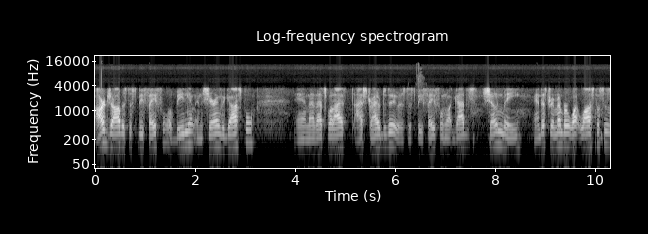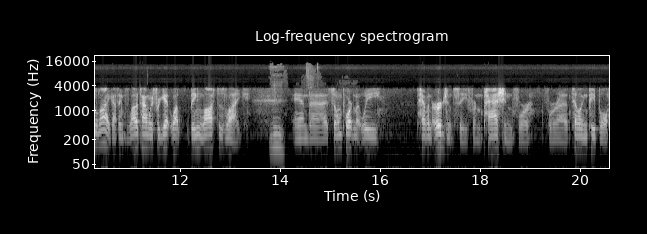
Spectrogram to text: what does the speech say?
our job is just to be faithful, obedient, and sharing the gospel. And uh, that's what I I strive to do is just to be faithful in what God's shown me, and just remember what lostness is like. I think a lot of time we forget what being lost is like, mm. and uh, it's so important that we have an urgency for and passion for for uh, telling people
